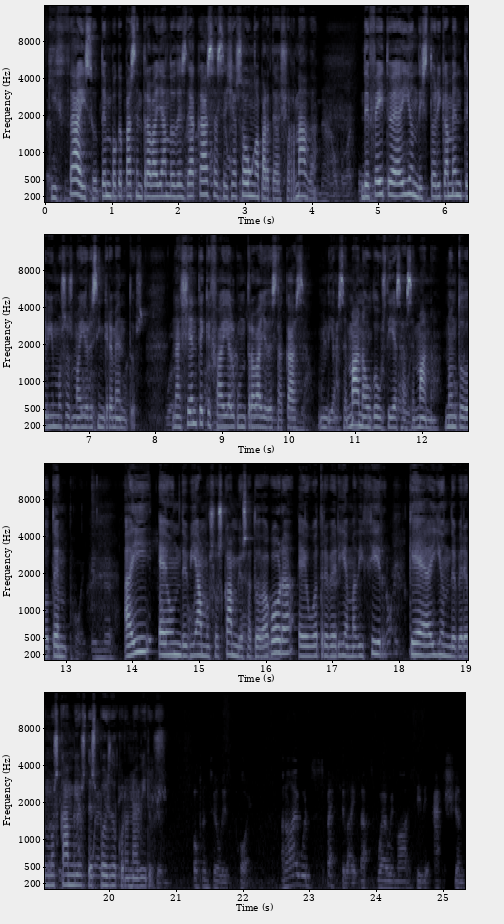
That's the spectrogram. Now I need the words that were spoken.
Quizáis o tempo que pasen traballando desde a casa sexa só unha parte da xornada. De feito, é aí onde historicamente vimos os maiores incrementos, na xente que fai algún traballo desde a casa, un día a semana ou dous días a semana, non todo o tempo. Aí é onde viamos os cambios a todo agora e eu atreveríame a dicir que é aí onde veremos cambios despois do coronavirus speculate that's where we might see the action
